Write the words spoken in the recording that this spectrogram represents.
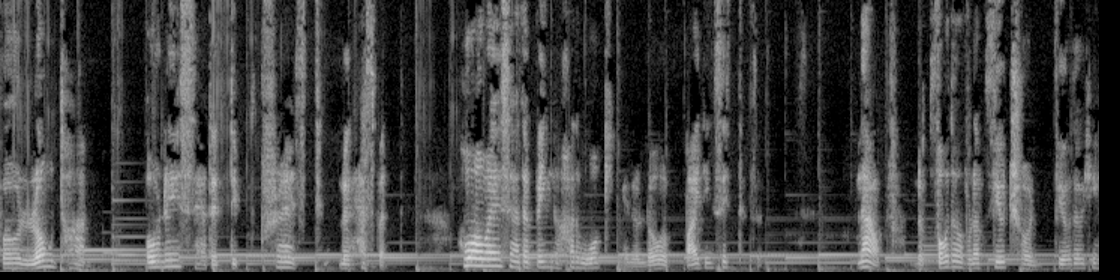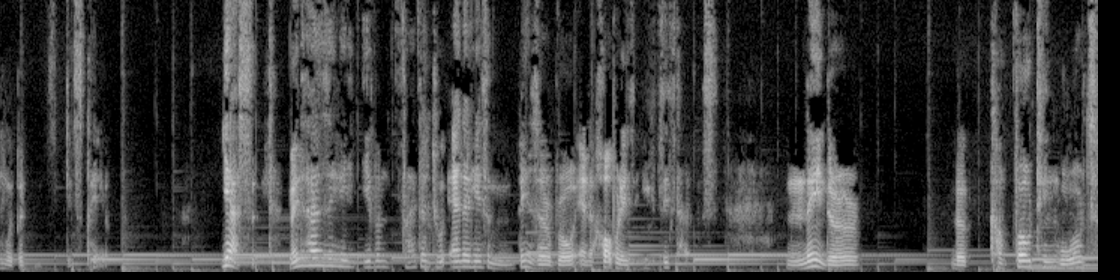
For a long time, this had depressed the husband, who always had been a hardworking and law-abiding citizen. Now, the thought of the future filled him with despair. Yes, many times he even threatened to end his miserable and hopeless existence. Neither the comforting words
